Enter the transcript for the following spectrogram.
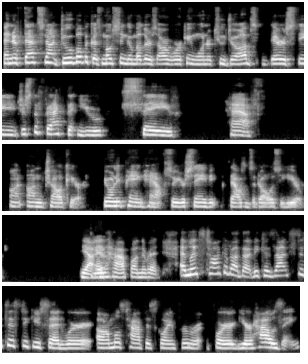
And if that's not doable, because most single mothers are working one or two jobs, there's the just the fact that you save half on on childcare. You're only paying half, so you're saving thousands of dollars a year. Yeah, yeah, and half on the rent. And let's talk about that because that statistic you said where almost half is going for for your housing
